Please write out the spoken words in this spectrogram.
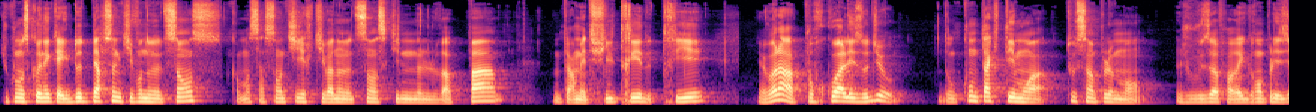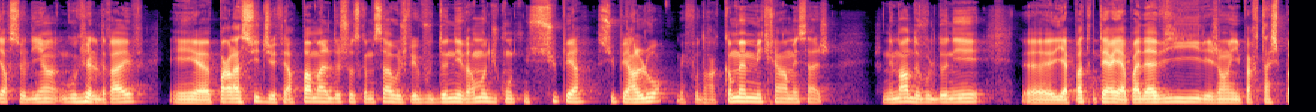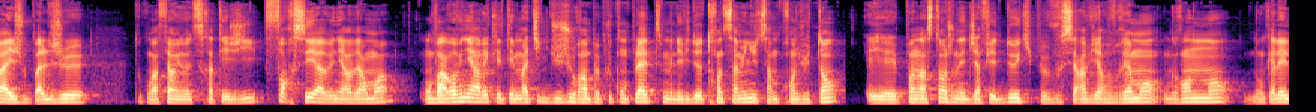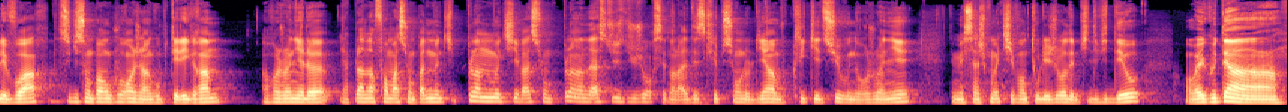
Du coup, on se connecte avec d'autres personnes qui vont dans notre sens, on commence à sentir qui va dans notre sens, qui ne le va pas, me permet de filtrer, de trier. Et voilà, pourquoi les audios Donc contactez-moi, tout simplement. Je vous offre avec grand plaisir ce lien Google Drive. Et euh, par la suite, je vais faire pas mal de choses comme ça où je vais vous donner vraiment du contenu super, super lourd. Mais il faudra quand même m'écrire un message. J'en ai marre de vous le donner. Il euh, n'y a pas de commentaires, il n'y a pas d'avis. Les gens, ils partagent pas, ils jouent pas le jeu. Donc on va faire une autre stratégie. Forcez à venir vers moi. On va revenir avec les thématiques du jour un peu plus complètes, mais les vidéos de 35 minutes, ça me prend du temps. Et pour l'instant, j'en ai déjà fait deux qui peuvent vous servir vraiment grandement. Donc allez les voir. Ceux qui ne sont pas au courant, j'ai un groupe Telegram. Rejoignez-le. Il y a plein d'informations, plein de, plein de motivations, plein d'astuces du jour. C'est dans la description, le lien. Vous cliquez dessus, vous nous rejoignez. Des messages motivants tous les jours, des petites vidéos. On va écouter un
